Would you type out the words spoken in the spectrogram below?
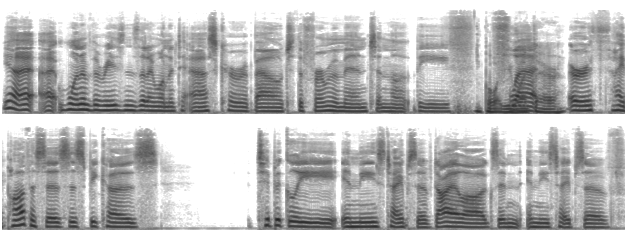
Yeah, I, I, one of the reasons that I wanted to ask her about the firmament and the the Boy, flat Earth hypothesis is because typically in these types of dialogues and in these types of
